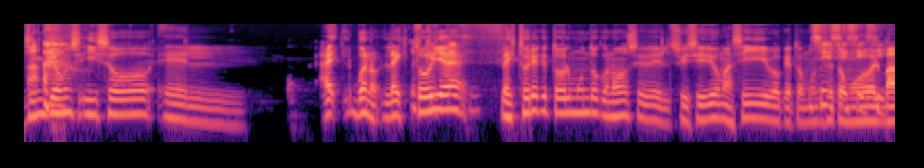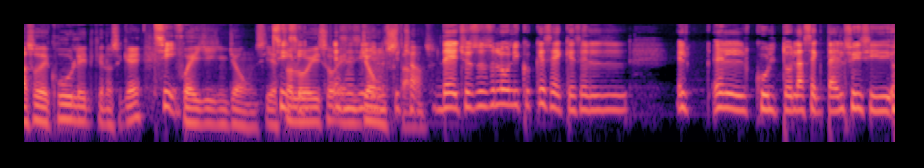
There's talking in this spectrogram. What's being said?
Jim Ah, Jones hizo el... Bueno, la historia, este es- la historia que todo el mundo conoce del suicidio masivo, que todo el mundo Sí, se tomó sí, el vaso de Kool-Aid, que no sé qué, fue Jim Jones. Y esto lo hizo ese en. Jonestown. De hecho, eso es lo único que sé, que es el, el, el culto, la secta del suicidio.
